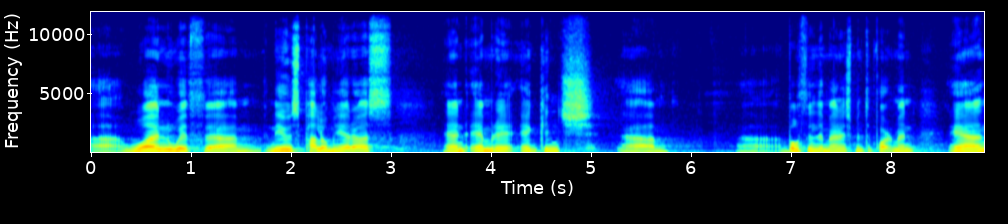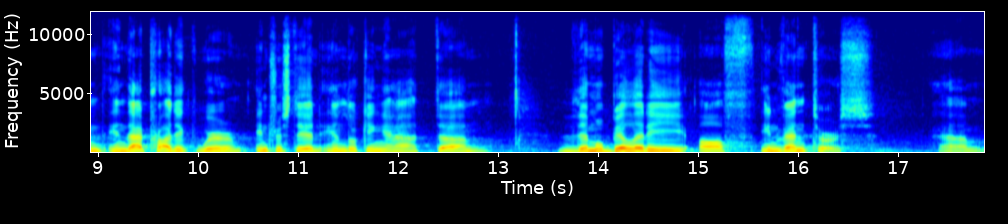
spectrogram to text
uh, one with um, Neus Palomeras and Emre Ekinci, um, uh, both in the management department. And in that project, we're interested in looking at um, the mobility of inventors. Um,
